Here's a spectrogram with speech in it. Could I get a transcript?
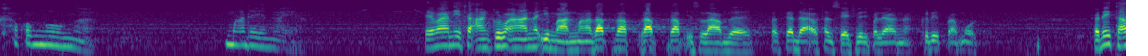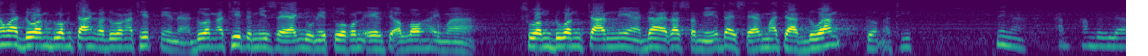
เขาก็งงอะ มาได้ยังไงอะแต่ว่านี่ถ้าอ่านกุรอานนะอิมานมารับรับรับรับอิสลามเลยก็เสียดายเอาท่านเสียชีวิตไปแล้วนะคริสปราโมททีนี้ถามว่าดวงดวงจันทร์กับดวงอาทิตย์เนี่ยนะดวงอาทิตย์จะมีแสงอยู่ในตัวคนเองที่อัลลอฮ์ให้มา ส่วนดวงจันทร์เนี่ยได้รัศมีได้แสงมาจากดวงดวงอาทิตย์ นี่ไงทำทำด้วยละ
